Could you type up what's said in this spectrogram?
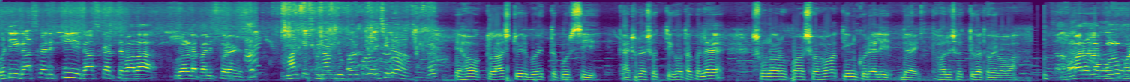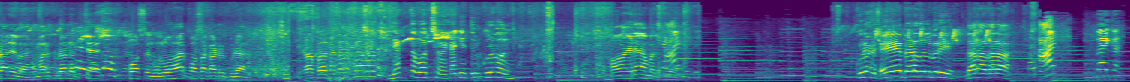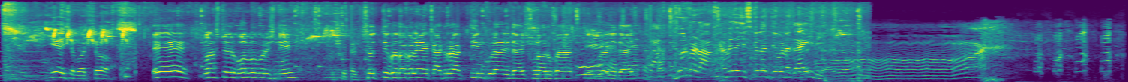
ওটি গাছ কাটছি গাছ কাটতে পালা? কুড়ালটা পানিতে পড়ে গেছে। তোমার কি সোনার দুপার করেল ছিল? এ হ ক্লাস টু এর বইয়ের তো পড়ছি। কাঠুরা সত্যি কথা কলে সোনার উপর সহ তিন কুড়ালি দেয়। তাহলে সত্যি কথা কই বাবা? আমার হলে কোনো কুড়ালি নয় আমার কুড়াল হচ্ছে লোহার পশা কাঠের কুড়াল। দেখতে বচ্ছ এটা কি তোর কুরল হ্যাঁ এটা আমার কুড়াল। কুড়াল এ বেড়া দলবরি দাঁড়া দাঁড়া। কি হয়েছে বচ্ছ এ ক্লাস টু এর গল্প করিস নি সত্যি কথা বলে কাঠুরা তিন কুলারি দেয় সোনা রূপা তিন কুলারি দেয়। দূর বেড়া আমি তো স্কুলের জীবনে যাইনি।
